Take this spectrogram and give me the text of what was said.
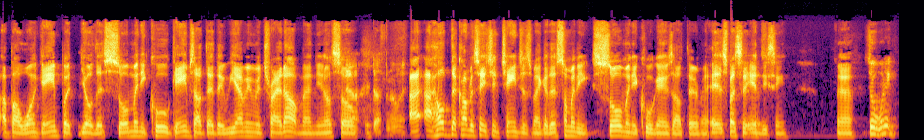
about one game. But yo, there's so many cool games out there that we haven't even tried out, man. You know, so yeah, definitely. I, I, hope the conversation changes, man. There's so many, so many cool games out there, man. Especially indie scene. Yeah. So when it,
